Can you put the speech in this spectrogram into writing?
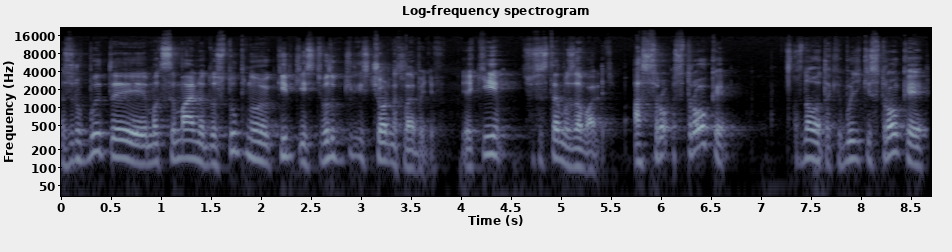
зробити максимально доступну кількість велику кількість чорних лебедів, які цю систему завалять. А строки. Знову таки, будь-які строки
